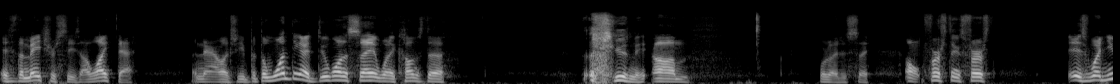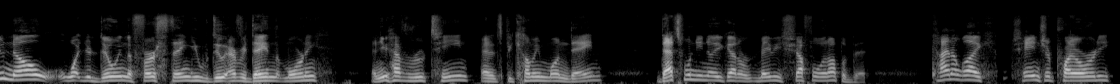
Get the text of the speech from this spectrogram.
It's the matrices. I like that analogy. But the one thing I do want to say when it comes to, excuse me, um, what did I just say? Oh, first things first is when you know what you're doing, the first thing you do every day in the morning, and you have a routine and it's becoming mundane, that's when you know you got to maybe shuffle it up a bit. Kind of like change your priority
